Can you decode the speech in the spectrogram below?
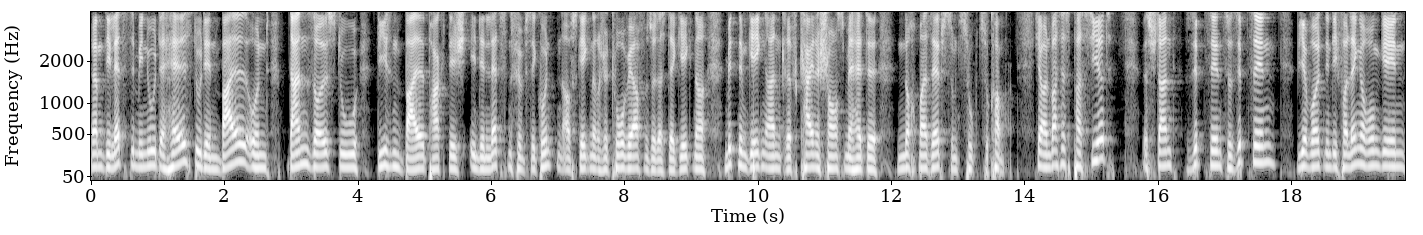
Ähm, die letzte Minute hältst du den Ball und dann sollst du diesen Ball praktisch in den letzten fünf Sekunden aufs gegnerische Tor werfen, sodass der Gegner mit einem Gegenangriff keine Chance mehr hätte, nochmal selbst zum Zug zu kommen. Ja, und was ist passiert? Es stand 17 zu 17. Wir wollten in die Verlängerung gehen.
